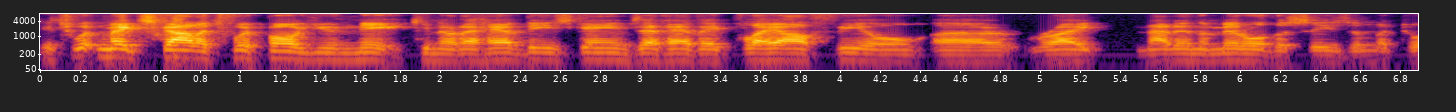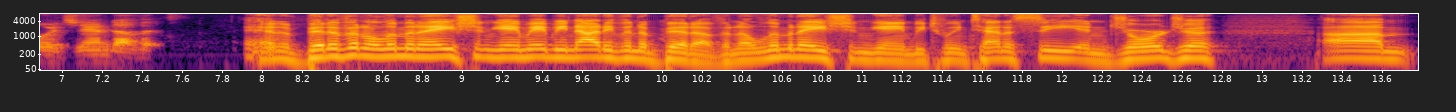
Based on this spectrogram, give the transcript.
it's what makes college football unique, you know, to have these games that have a playoff feel, uh, right? Not in the middle of the season, but towards the end of it. And a bit of an elimination game, maybe not even a bit of an elimination game between Tennessee and Georgia. Um,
